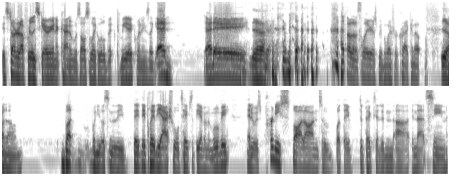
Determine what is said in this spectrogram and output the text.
it started off really scary, and it kind of was also like a little bit comedic when he's like Ed, Eddie. yeah I thought that was hilarious. Me and the wife were cracking up. yeah But um, but when you listen to the they they played the actual tapes at the end of the movie, and it was pretty spot on to what they depicted in uh in that scene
